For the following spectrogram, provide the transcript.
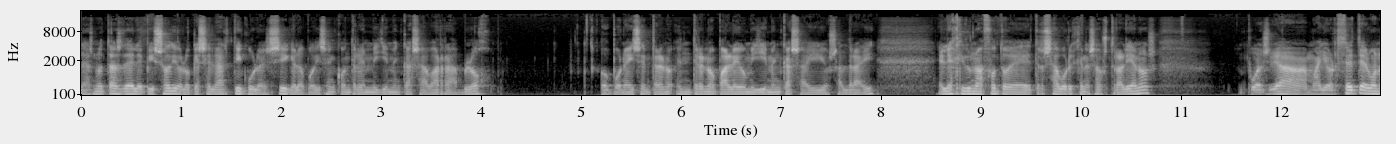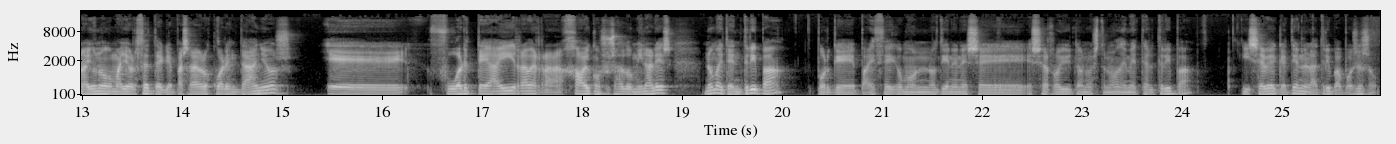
las notas del episodio, lo que es el artículo en sí, que lo podéis encontrar en mi gym en casa barra blog, o ponéis entreno, entreno paleo mi gym en casa y os saldrá ahí. He elegido una foto de tres aborígenes australianos, pues ya mayorcete, bueno, hay uno mayorcete que pasará los 40 años, eh, fuerte ahí, rajado y con sus abdominales, no meten tripa, porque parece como no tienen ese, ese rollito nuestro, ¿no? De meter tripa, y se ve que tienen la tripa, pues eso,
